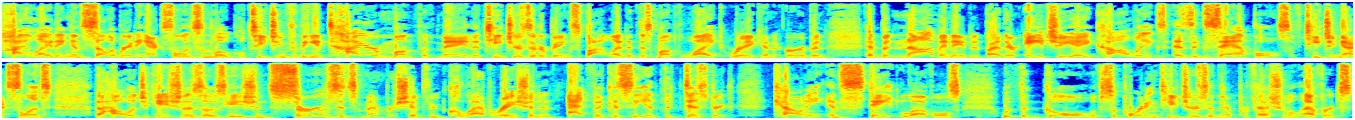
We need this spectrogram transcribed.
highlighting and celebrating excellence in local teaching for the entire month of May. The teachers that are being spotlighted this month, like Regan Urban, have been nominated by their HEA colleagues as examples of teaching excellence. The Howell Education Association serves its membership through collaboration and advocacy at the district, county, and state levels with the goal of supporting teachers in their professional efforts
